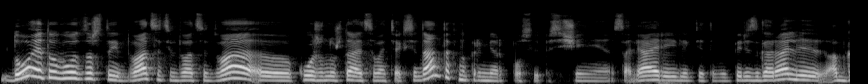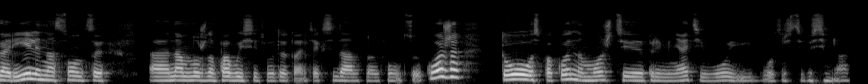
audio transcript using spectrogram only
до этого возраста, и в 20, и в 22 э, кожа нуждается в антиоксидантах, например, после посещения солярии или где-то вы пересгорали, обгорели на солнце, нам нужно повысить вот эту антиоксидантную функцию кожи, то спокойно можете применять его и в возрасте 18+.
